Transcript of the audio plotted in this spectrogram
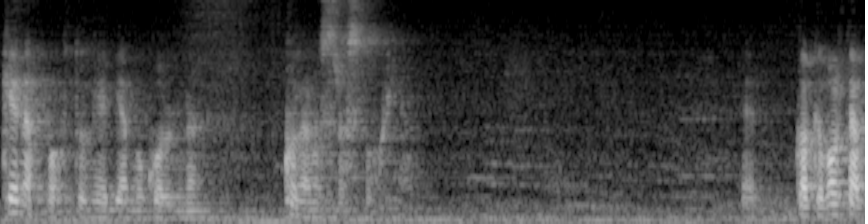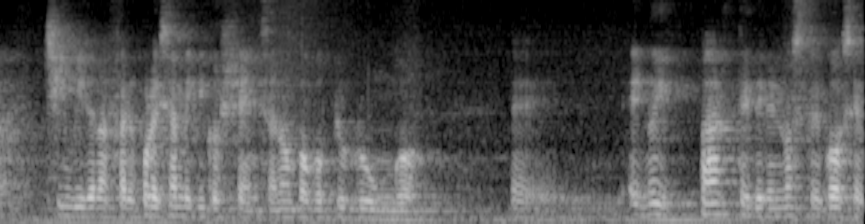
che rapporto noi abbiamo con, con la nostra storia. Eh, qualche volta ci invitano a fare un po' l'esame di coscienza, no? un poco più lungo, eh, e noi parte delle nostre cose,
